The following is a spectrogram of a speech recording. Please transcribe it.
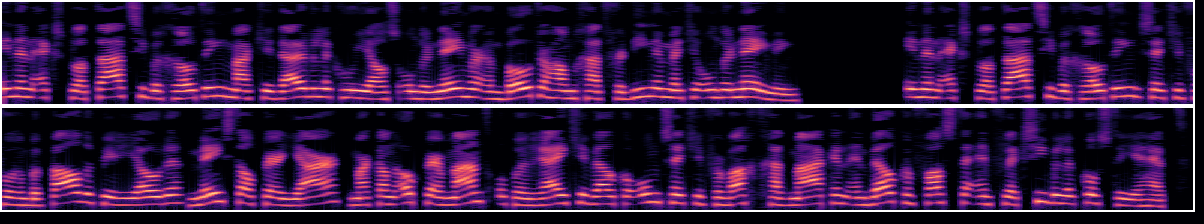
In een exploitatiebegroting maak je duidelijk hoe je als ondernemer een boterham gaat verdienen met je onderneming. In een exploitatiebegroting zet je voor een bepaalde periode, meestal per jaar, maar kan ook per maand, op een rijtje welke omzet je verwacht gaat maken en welke vaste en flexibele kosten je hebt.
